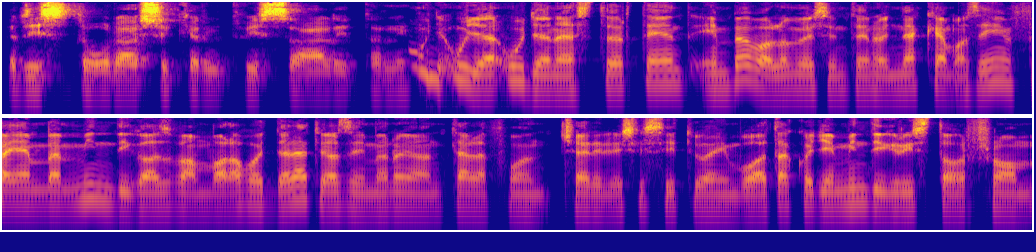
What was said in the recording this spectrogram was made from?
restore sikerült visszaállítani. Ugyan, ugyan, ugyanezt történt. Én bevallom őszintén, hogy nekem az én fejemben mindig az van valahogy, de lehet, hogy azért, mert olyan telefon cserélési szituáim voltak, hogy én mindig restore from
